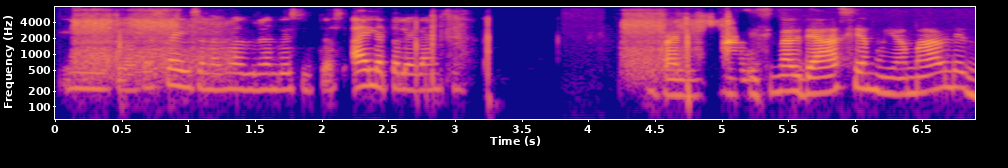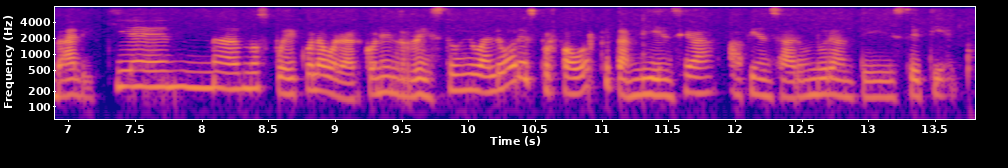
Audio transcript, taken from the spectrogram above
y creo que seis son las más grandecitas. Ay, la tolerancia. Vale, muchísimas gracias, muy amables. Vale, ¿quién más nos puede colaborar con el resto de valores, por favor, que también se afianzaron durante este tiempo?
